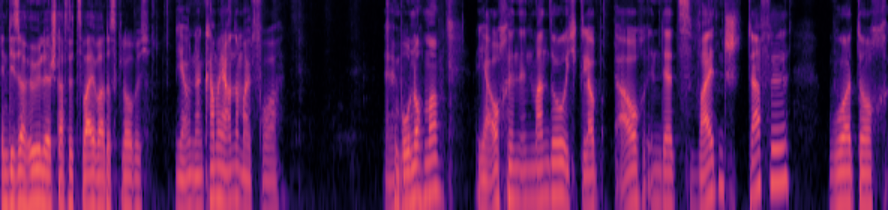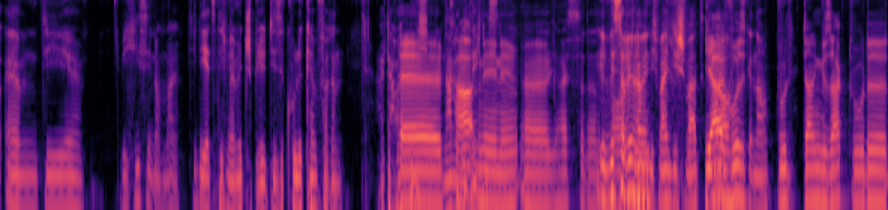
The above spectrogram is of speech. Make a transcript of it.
In dieser Höhle, Staffel 2 war das, glaube ich. Ja, und dann kam er ja auch nochmal vor. Ähm, Wo nochmal? Ja, auch in, in Mando. Ich glaube auch in der zweiten Staffel, wo er doch ähm, die, wie hieß sie nochmal? Die, die jetzt nicht mehr mitspielt, diese coole Kämpferin. Alter, heute Äh, bin ich Name Ka Gedächtnis. nee, nee, äh, wie heißt sie denn? Ihr wisst Oh, auf jeden Fall, wenn ich meine, die schwarz, Ja, genau, wo genau. Wo dann gesagt wurde,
